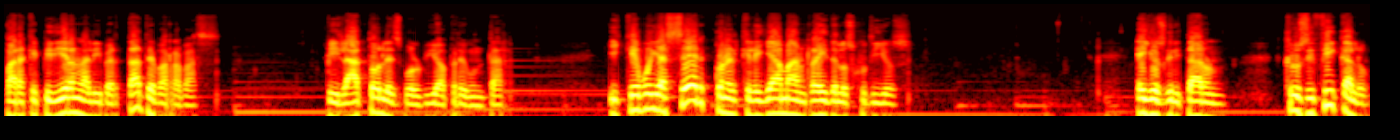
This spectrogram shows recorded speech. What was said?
para que pidieran la libertad de Barrabás. Pilato les volvió a preguntar, ¿Y qué voy a hacer con el que le llaman rey de los judíos? Ellos gritaron, Crucifícalo.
